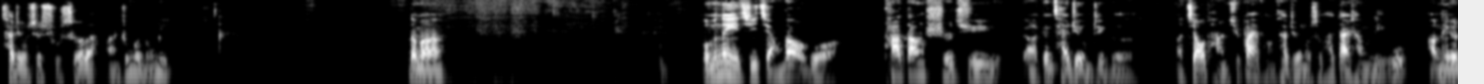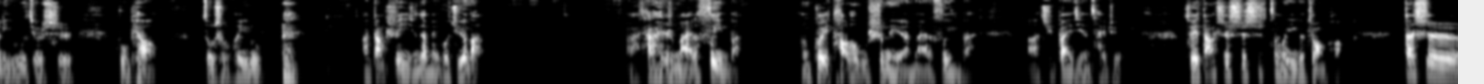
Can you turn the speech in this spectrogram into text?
蔡志勇是属蛇的，按中国农历。那么，我们那一集讲到过，他当时去啊跟蔡志勇这个啊交谈，去拜访蔡志勇的时候，还带上了礼物啊，那个礼物就是股票奏手回忆录啊，当时已经在美国绝版啊，他还是买了复印版，很贵，掏了五十美元买了复印版啊，去拜见蔡志勇，所以当时是是这么一个状况。但是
